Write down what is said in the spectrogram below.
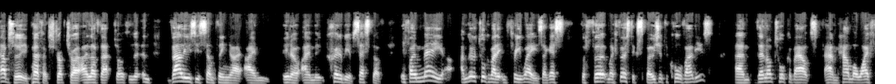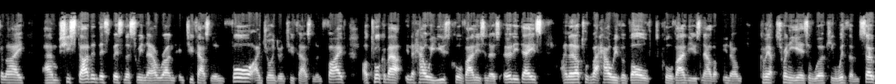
Absolutely perfect structure. I, love that, Jonathan. And values is something I, I'm, you know, I'm incredibly obsessed of. If I may, I'm going to talk about it in three ways. I guess the fir- my first exposure to core values. Um, then I'll talk about um, how my wife and I. Um, she started this business we now run in 2004. I joined her in 2005. I'll talk about you know how we used core values in those early days, and then I'll talk about how we've evolved core values now that you know coming up to 20 years of working with them. So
